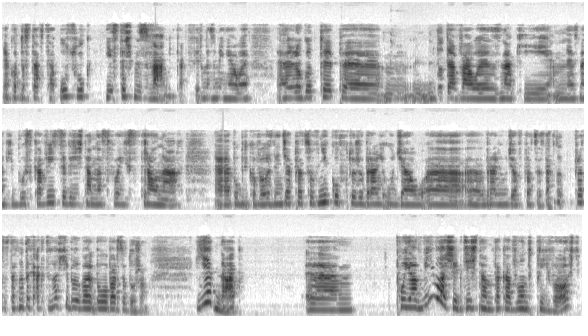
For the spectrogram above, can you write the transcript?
jako dostawca usług jesteśmy z Wami. Tak, firmy zmieniały e, logotypy, dodawały znaki, znaki błyskawicy gdzieś tam na swoich stronach, e, publikowały zdjęcia pracowników, którzy brali udział, e, brali udział w protestach. No, protestach. No, tych aktywności było, było bardzo dużo. Jednak pojawiła się gdzieś tam taka wątpliwość,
